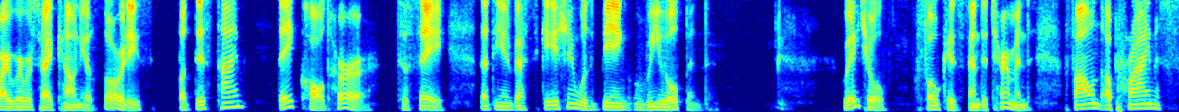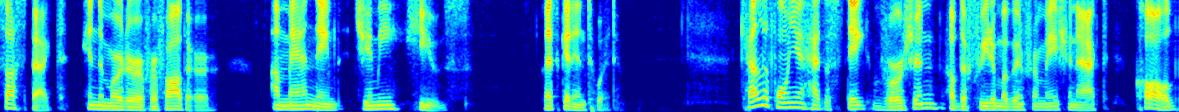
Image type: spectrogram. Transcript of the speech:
by Riverside County authorities, but this time they called her to say that the investigation was being reopened. Rachel, focused and determined, found a prime suspect in the murder of her father, a man named Jimmy Hughes. Let's get into it. California has a state version of the Freedom of Information Act called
